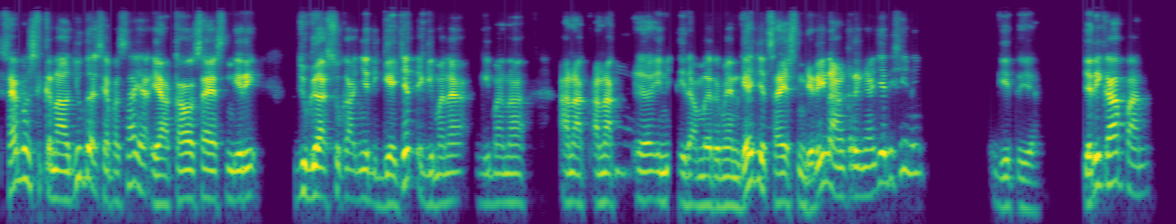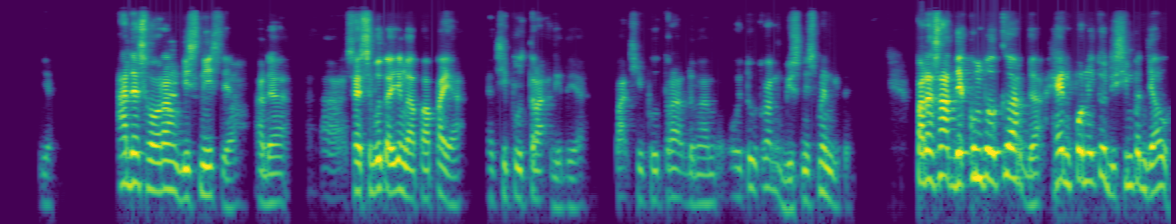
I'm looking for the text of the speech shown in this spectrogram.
saya mesti kenal juga siapa saya. Ya kalau saya sendiri juga sukanya di gadget ya gimana gimana anak-anak uh, ini tidak bermain gadget, saya sendiri nangkring aja di sini. Gitu ya. Jadi kapan? Ada seorang bisnis ya, ada uh, saya sebut aja nggak apa-apa ya, Ciputra gitu ya. Pak Ciputra dengan oh itu kan bisnismen gitu. Pada saat dia kumpul keluarga, handphone itu disimpan jauh.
